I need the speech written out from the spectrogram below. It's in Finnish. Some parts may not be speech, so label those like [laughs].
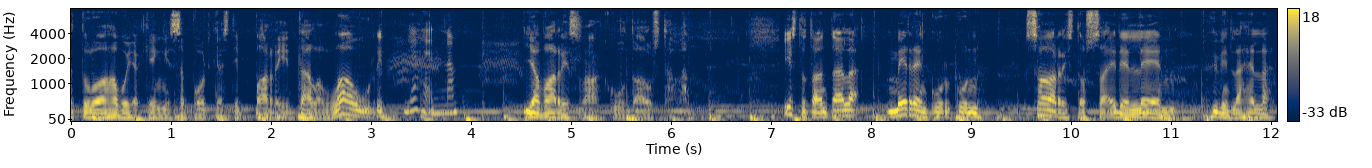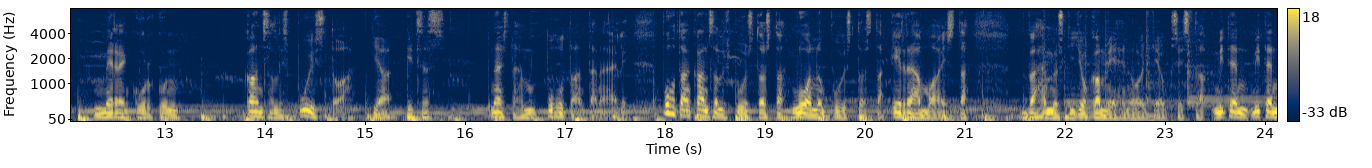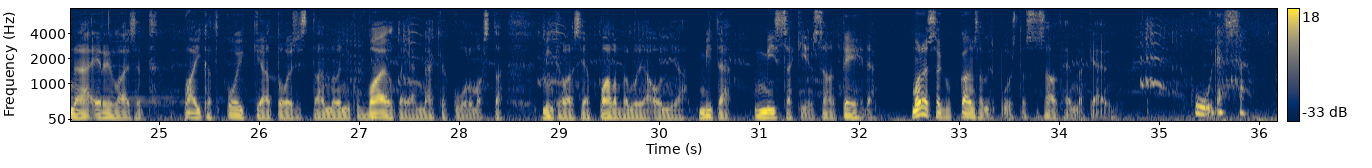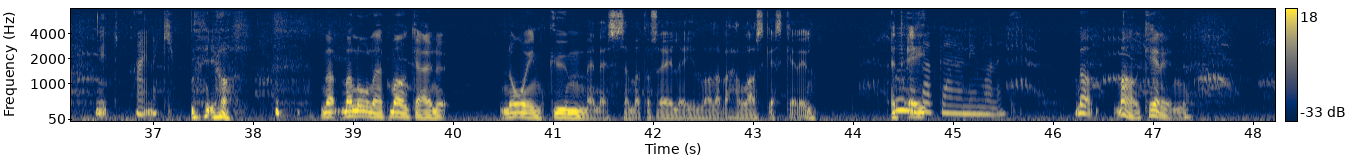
Tervetuloa Havuja kengissä podcastin pariin. Täällä on Lauri. Ja Henna. Ja Varis raakkuu taustalla. Istutaan täällä Merenkurkun saaristossa edelleen hyvin lähellä Merenkurkun kansallispuistoa. Ja itse asiassa näistähän puhutaan tänään. Eli puhutaan kansallispuistoista, luonnonpuistoista, erämaista, vähän myöskin jokamiehen oikeuksista. Miten, miten nämä erilaiset paikat poikkeaa toisistaan noin niin kuin vaeltajan näkökulmasta, minkälaisia palveluja on ja mitä missäkin saa tehdä. Monessa kuin kansallispuistossa sä oot Henna käynyt? Kuudessa, nyt ainakin. [laughs] Joo. Mä, mä luulen, että mä oon käynyt noin kymmenessä. Mä tuossa eilen illalla vähän laskeskelin. Et Kuinka ei... sä oot käynyt niin monessa? No, mä oon kerinnyt.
